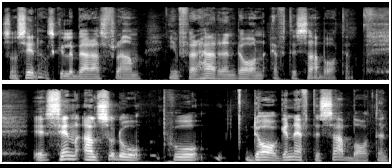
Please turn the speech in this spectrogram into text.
som sedan skulle bäras fram inför Herren dagen efter sabbaten. Eh, sen alltså då på dagen efter sabbaten,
